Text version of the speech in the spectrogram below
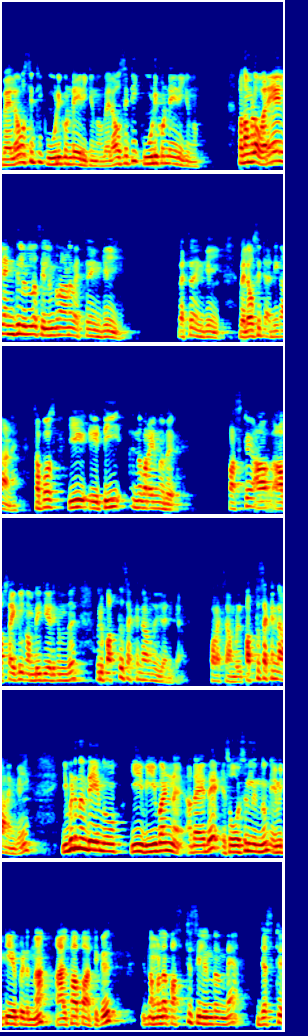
വെലോസിറ്റി കൂടിക്കൊണ്ടേയിരിക്കുന്നു. വെലോസിറ്റി കൂടിക്കൊണ്ടേയിരിക്കുന്നു. അപ്പോൾ നമ്മൾ ഒരേ ലെങ്തിലുള്ള സിലിണ്ടറാണ് വെച്ചതെങ്കിൽ വെച്ചതെങ്കിൽ വെലോസിറ്റി അധികമാണ്. സപ്പോസ് ഈ ടി എന്ന് പറയുന്നത് ഫസ്റ്റ് ഹാഫ് സൈക്കിൾ കംപ്ലീറ്റ് ചെയ്യെടുക്കുന്നത് ഒരു പത്ത് സെക്കൻഡ് ആണെന്ന് വിചാരിക്കാം. ഫോർ എക്സാമ്പിൾ പത്ത് സെക്കൻഡ് ആണെങ്കിൽ ഇവിടുന്ന് എന്ത് ചെയ്യുന്നു? ഈ വി വൺ അതായത് സോഴ്സിൽ നിന്നും എമിറ്റ് ചെയ്യപ്പെടുന്ന ആൽഫ പാർട്ടിക്കിൾ നമ്മളുടെ ഫസ്റ്റ് സിലിണ്ടറിന്റെ ജസ്റ്റ്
